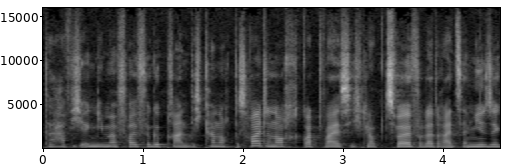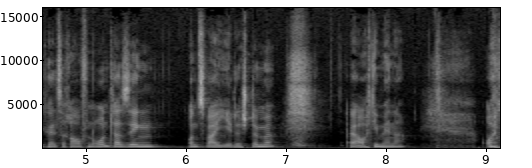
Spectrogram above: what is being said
da habe ich irgendwie immer voll für gebrannt. Ich kann auch bis heute noch, Gott weiß, ich glaube, zwölf oder 13 Musicals rauf und runter singen. Und zwar jede Stimme, äh, auch die Männer. Und,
